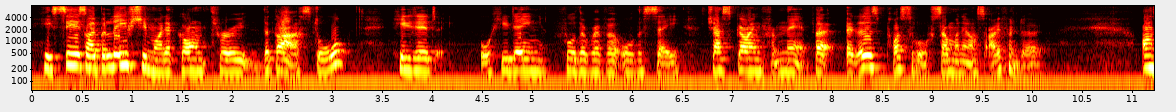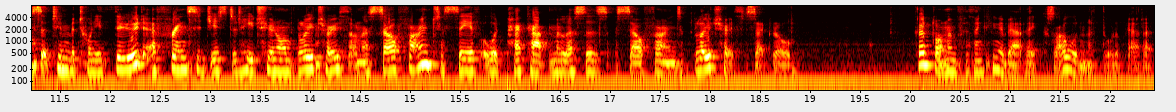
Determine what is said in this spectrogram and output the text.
He says, I believe she might have gone through the glass door, headed or heading for the river or the sea, just going from that, but it is possible someone else opened it. On September 23rd, a friend suggested he turn on Bluetooth on his cell phone to see if it would pick up Melissa's cell phone's Bluetooth signal. Good on him for thinking about that because I wouldn't have thought about it.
